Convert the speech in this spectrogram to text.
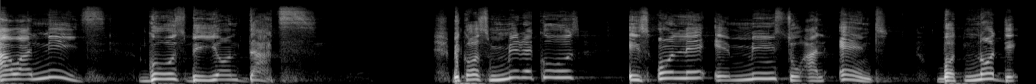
Our needs goes beyond that. Because miracles is only a means to an end, but not the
